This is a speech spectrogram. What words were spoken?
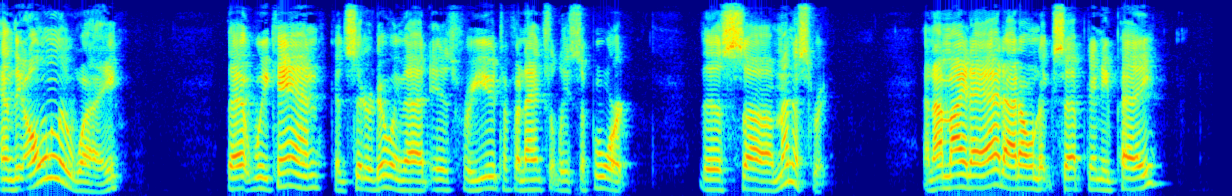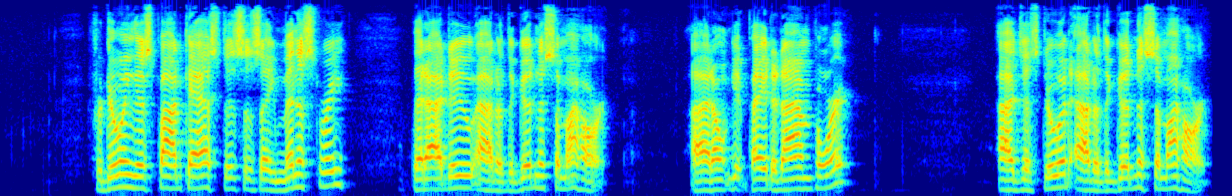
And the only way that we can consider doing that is for you to financially support this uh, ministry. And I might add, I don't accept any pay for doing this podcast. This is a ministry that I do out of the goodness of my heart. I don't get paid a dime for it. I just do it out of the goodness of my heart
